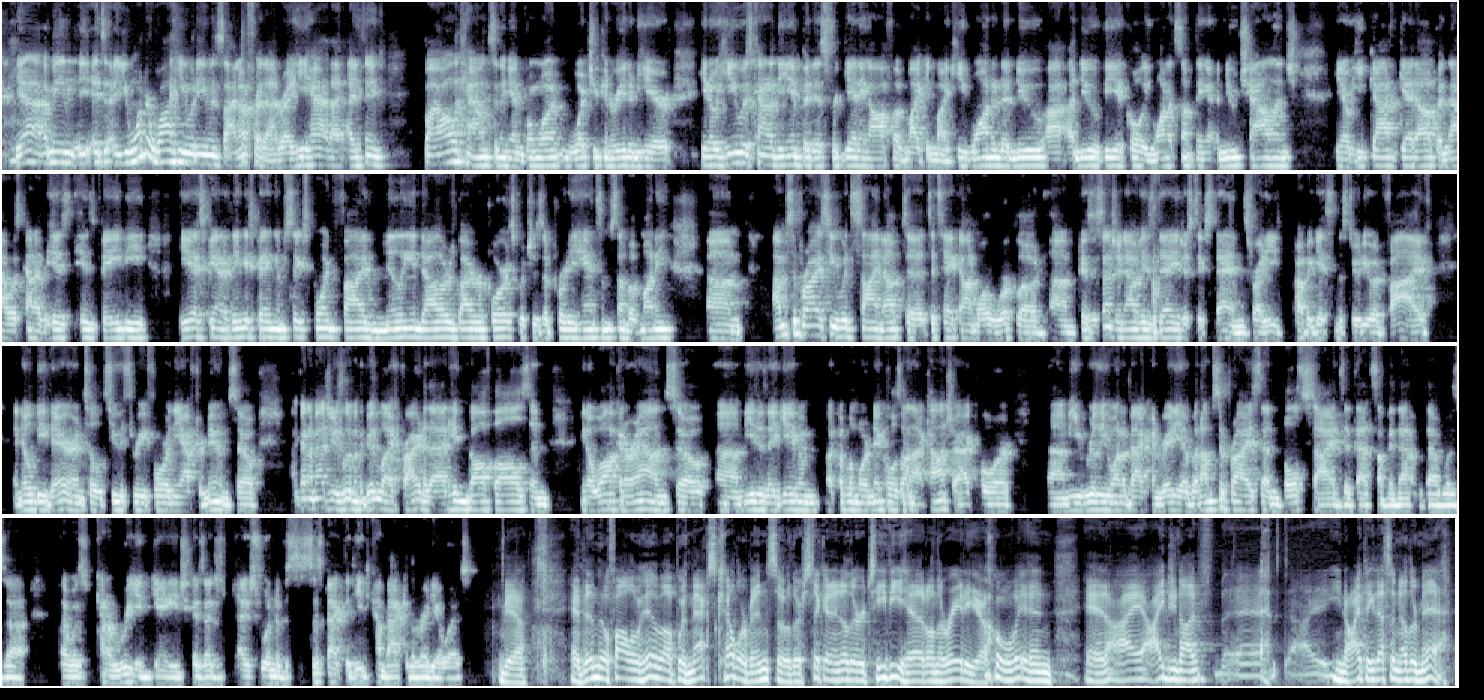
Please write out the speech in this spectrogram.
yeah. I mean, it's, you wonder why he would even sign up for that, right? He had, I, I think, by all accounts, and again, from what, what you can read and hear, you know, he was kind of the impetus for getting off of Mike and Mike. He wanted a new uh, a new vehicle. He wanted something, a new challenge. You know, he got Get Up, and that was kind of his his baby. ESPN, I think, is paying him six point five million dollars by reports, which is a pretty handsome sum of money. Um, I'm surprised he would sign up to, to take on more workload because um, essentially now his day just extends, right? He probably gets in the studio at five and he'll be there until two, three, four in the afternoon. So I can imagine he's living the good life prior to that, hitting golf balls and you know walking around. So um, either they gave him a couple more nickels on that contract, or um, he really wanted back in radio. But I'm surprised on both sides that that's something that that was uh, that was kind of re-engaged because I just I just wouldn't have suspected he'd come back to the radio waves. Yeah, and then they'll follow him up with Max Kellerman, so they're sticking another TV head on the radio, and and I I do not, uh, you know, I think that's another meh.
